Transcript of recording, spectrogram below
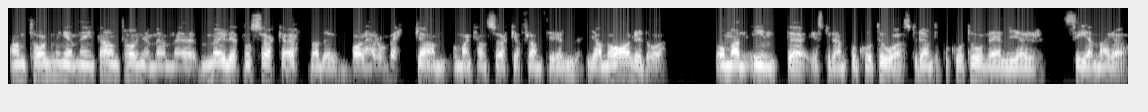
antagningen, nej inte antagningen, men eh, möjligheten att söka öppnade bara här om veckan och man kan söka fram till januari då. Om man inte är student på KTH. Studenter på KTH väljer senare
